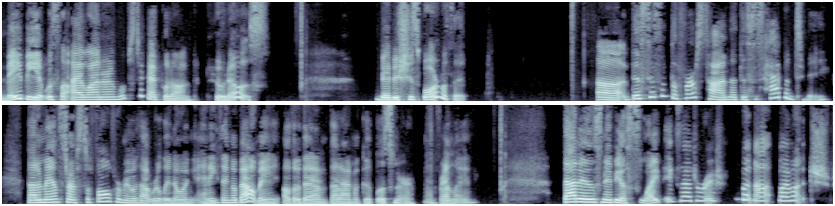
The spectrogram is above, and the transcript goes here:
Maybe it was the eyeliner and lipstick I put on. Who knows? Maybe she's born with it. Uh, this isn't the first time that this has happened to me. That a man starts to fall for me without really knowing anything about me other than that I'm a good listener and friendly. That is maybe a slight exaggeration, but not by much.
